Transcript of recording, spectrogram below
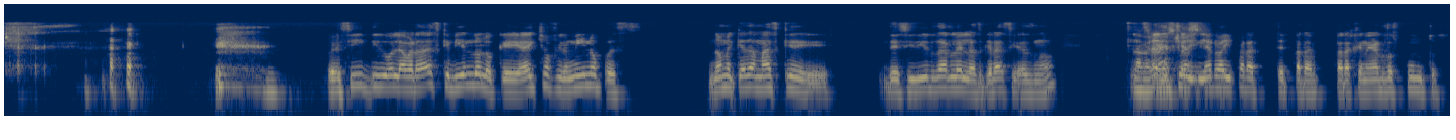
Pues sí, digo, la verdad es que viendo lo que ha hecho Firmino, pues no me queda más que decidir darle las gracias, ¿no? La verdad es que dinero ahí para, para, para generar dos puntos.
